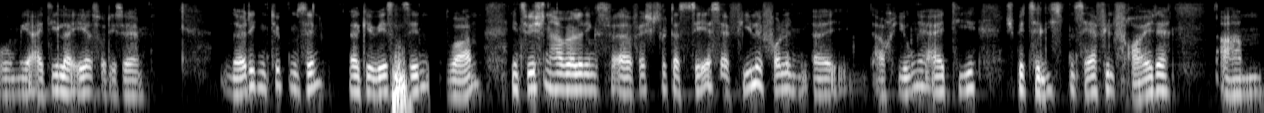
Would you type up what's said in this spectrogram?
wo wir ITler eher so diese nerdigen Typen sind, äh, gewesen sind und waren. Inzwischen habe ich allerdings äh, festgestellt, dass sehr, sehr viele, vor allem äh, auch junge IT-Spezialisten, sehr viel Freude am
